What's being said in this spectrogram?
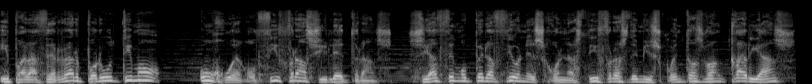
Y para cerrar, por último, un juego, cifras y letras. Se hacen operaciones con las cifras de mis cuentas bancarias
